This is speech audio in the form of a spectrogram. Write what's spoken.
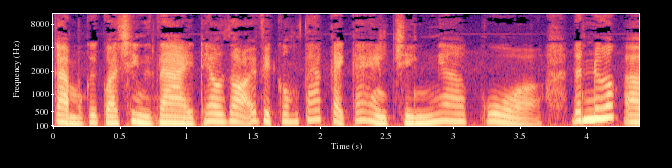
cả một cái quá trình dài theo dõi về công tác cải cách hành chính à, của đất nước à,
